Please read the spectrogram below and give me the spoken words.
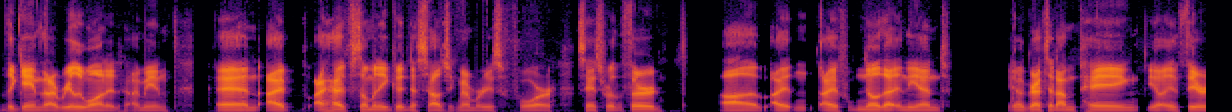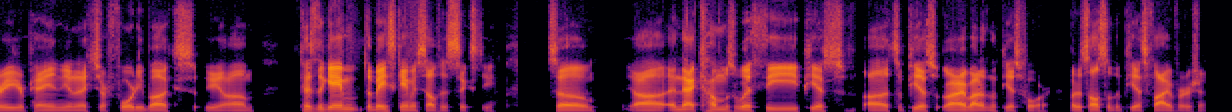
the game that I really wanted. I mean, and I I have so many good nostalgic memories for Saints Row the Third. Uh, I I know that in the end, you know, granted, I'm paying, you know, in theory, you're paying, you know, an extra forty bucks, you know, um, because the game, the base game itself is sixty. So, uh, and that comes with the PS. Uh, it's a PS. I bought it in the PS4, but it's also the PS5 version.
